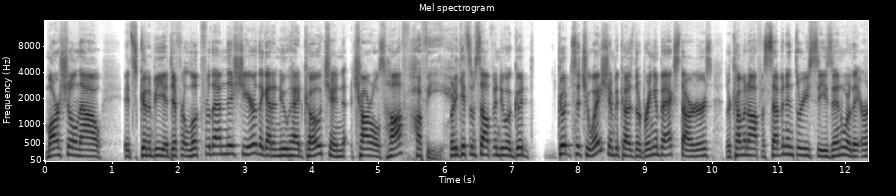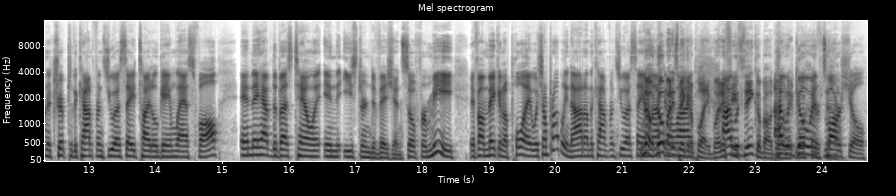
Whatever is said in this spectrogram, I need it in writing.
Marshall now it's going to be a different look for them this year. They got a new head coach and Charles Huff, Huffy. but he gets himself into a good good situation because they're bringing back starters. They're coming off a 7 and 3 season where they earn a trip to the Conference USA title game last fall and they have the best talent in the Eastern Division. So for me, if I'm making a play, which I'm probably not on the Conference USA, I'm No, nobody's making a play, but if I you would- think about I would it, go with? Marshall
